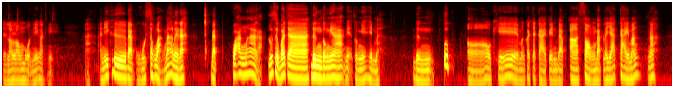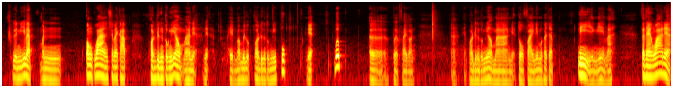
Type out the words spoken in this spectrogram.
เดี๋ยวเราลองโหมดนี้ก่อนนี่อะอันนี้คือแบบโอ้สว่างมากเลยนะ แบบกว้างมากอะรู้สึกว่าจะดึงตรงนี้นะเนี่ยตรงนี้เห็นไหมดึงปุ๊บอ๋อโอเค มันก็จะกลายเป็นแบบอ่าส่องแบบระยะไกลมั้งนะคืออันนี้แบบมันกว้างๆใช่ไหมครับ พอดึงตรงนี้ออกมาเนี่ยเนี่ยเห็นป่ะไม่รู้พอดึงตรงนี้ปุ๊บเนี่ยปุ๊บเออเปิดไฟก่อนอะเนี่ยพอดึงตรงนี้ออกมาเนี่ยตัวไฟนี่มันก็จะนี่อย่างนี้เห็นไหมแสดงว่าเนี่ย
